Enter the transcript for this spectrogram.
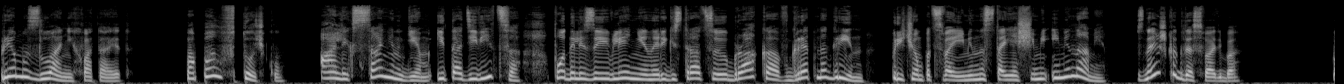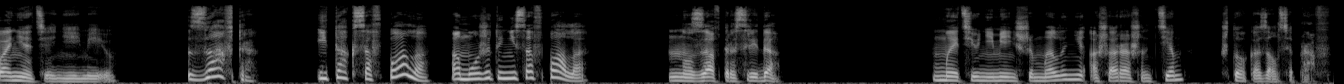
прямо зла не хватает. Попал в точку. Алекс Саннингем и та девица подали заявление на регистрацию брака в Гретна Грин, причем под своими настоящими именами. Знаешь, когда свадьба? Понятия не имею. Завтра. И так совпало, а может и не совпало. Но завтра среда. Мэтью не меньше Мелани ошарашен тем, что оказался прав.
